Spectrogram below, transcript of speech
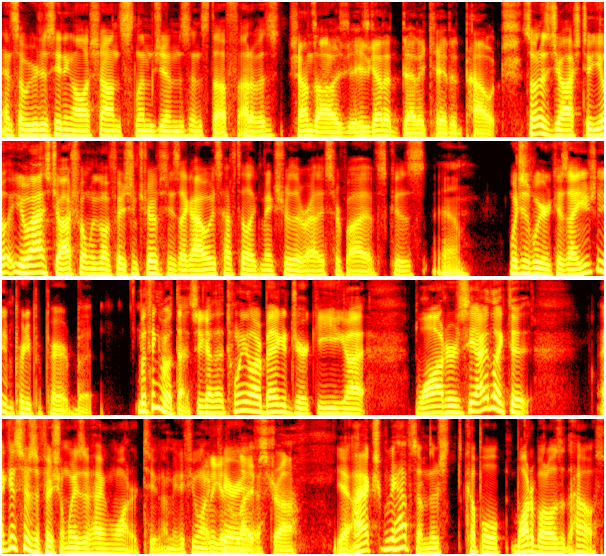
and so we were just eating all of Sean's Slim Jims and stuff out of his. Sean's always he's got a dedicated pouch. So does Josh too. You you ask Josh when we go on fishing trips, and he's like, I always have to like make sure that Riley survives because Yeah. which is weird because I usually am pretty prepared. But but think about that. So you got that twenty dollar bag of jerky. You got water. See, I'd like to. I guess there's efficient ways of having water too. I mean, if you want gonna to get a carry, life a, straw. Yeah, I actually we have some. There's a couple water bottles at the house.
